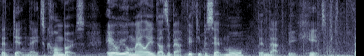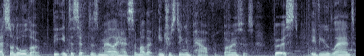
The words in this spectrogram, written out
that detonates combos. Aerial melee does about 50% more than that big hit. That's not all though, the Interceptor's melee has some other interesting and powerful bonuses. First, if you land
